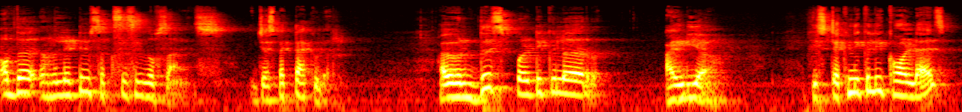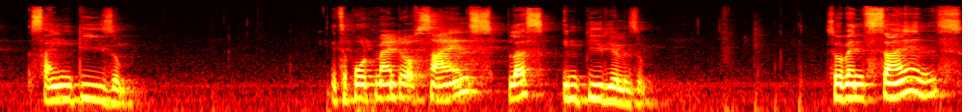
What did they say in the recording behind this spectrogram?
of the relative successes of science, which is spectacular. However, this particular idea is technically called as scientism. It's a portmanteau of science plus imperialism. So when science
